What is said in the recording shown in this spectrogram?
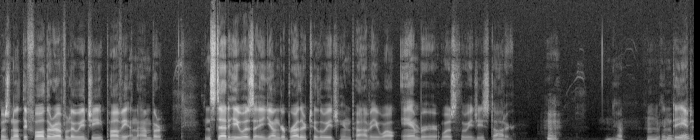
was not the father of Luigi, Pavi, and Amber. Instead, he was a younger brother to Luigi and Pavi, while Amber was Luigi's daughter. Hmm. Yeah, Hmm, indeed.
